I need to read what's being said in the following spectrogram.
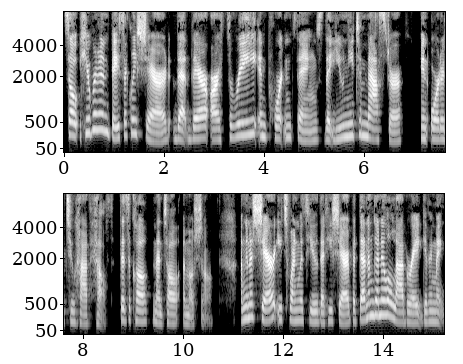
So Huberman basically shared that there are three important things that you need to master in order to have health physical, mental, emotional. I'm going to share each one with you that he shared, but then I'm going to elaborate, giving my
